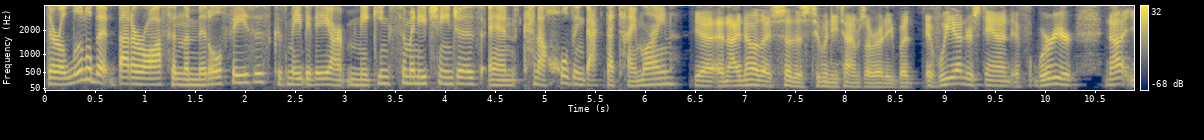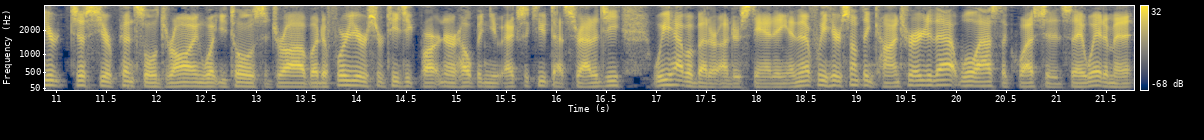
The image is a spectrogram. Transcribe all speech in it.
they're a little bit better off in the middle phases because maybe they aren't making so many changes and kind of holding back that timeline. Yeah, and I know that I've said this too many times already, but if we understand, if we're your not your just your pencil drawing what you told us to draw, but if we're your strategic partner helping you execute that strategy, we have a better understanding. And then if we hear something contrary to that, we'll ask the question and say, "Wait a minute,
